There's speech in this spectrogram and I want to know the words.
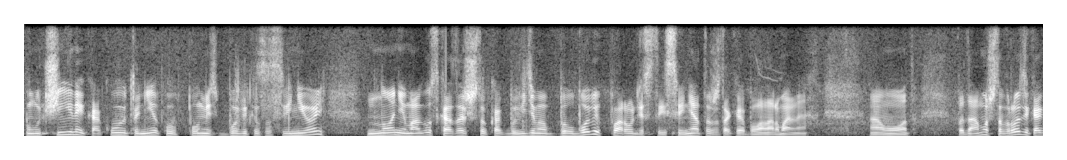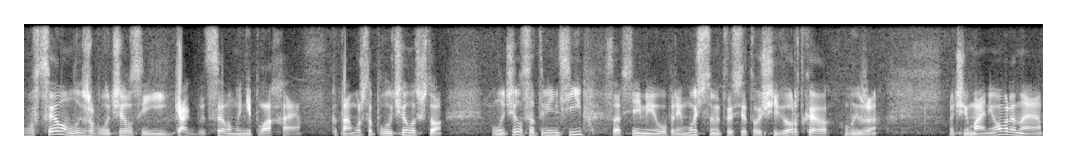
получили какую-то некую помесь бобика со свиньей, но не могу сказать, что, как бы, видимо, был бобик породистый, и свинья тоже такая была нормальная. А вот. Потому что вроде как бы в целом лыжа получилась и как бы в целом и неплохая. Потому что получилось что? Получился твинтип со всеми его преимуществами, то есть это очень верткая лыжа, очень маневренная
